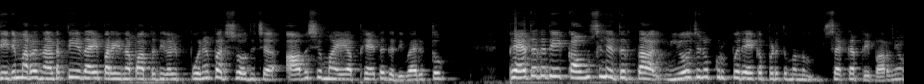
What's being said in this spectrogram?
തിരിമറി നടത്തിയതായി പറയുന്ന പദ്ധതികൾ പുനഃപരിശോധിച്ച് ആവശ്യമായ ഭേദഗതി വരുത്തും. ഭേദഗതി കൗൺസിൽ എതിർത്താൽ വിയോജനക്കുറിപ്പ് രേഖപ്പെടുത്തുമെന്നും സെക്രട്ടറി പറഞ്ഞു.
